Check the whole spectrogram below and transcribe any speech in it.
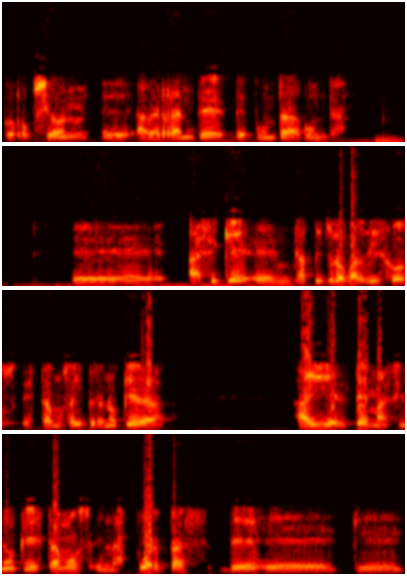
corrupción aberrante de punta a punta. Mm. Así que en capítulo barbijos estamos ahí, pero no queda ahí el tema, sino que estamos en las puertas de eh, que,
